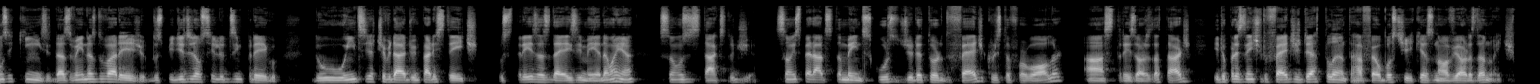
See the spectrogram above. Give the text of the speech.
11h15, das vendas do varejo, dos pedidos de auxílio-desemprego, do índice de atividade do Empire State, os 3 às 10h30 da manhã, são os destaques do dia. São esperados também discursos do diretor do Fed, Christopher Waller, às 3 horas da tarde, e do presidente do Fed de Atlanta, Rafael Bostic, às 9 horas da noite.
